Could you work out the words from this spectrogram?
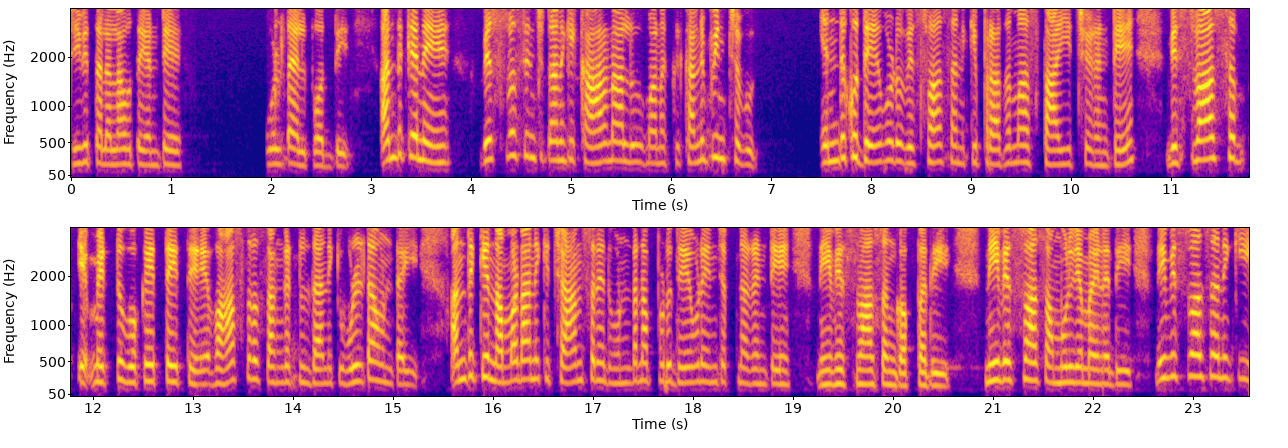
జీవితాలు ఎలా అవుతాయంటే ఉల్టా వెళ్ళిపోద్ది. అందుకనే విశ్వసించడానికి కారణాలు మనకు కనిపించవు. ఎందుకు దేవుడు విశ్వాసానికి ప్రథమ స్థాయి ఇచ్చాడంటే విశ్వాసం మెట్టు ఒక ఎత్తైతే వాస్తవ సంఘటనలు దానికి ఉల్టా ఉంటాయి. అందుకే నమ్మడానికి ఛాన్స్ అనేది ఉండనప్పుడు దేవుడు ఏం చెప్తున్నాడంటే నీ విశ్వాసం గొప్పది నీ విశ్వాసం అమూల్యమైనది నీ విశ్వాసానికి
